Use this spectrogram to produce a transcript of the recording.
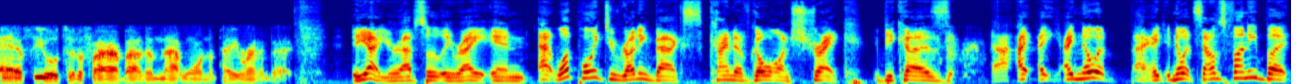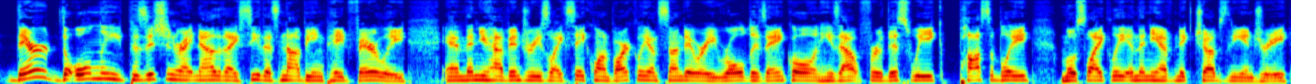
add fuel to the fire by them not wanting to pay running backs. Yeah, you're absolutely right. And at what point do running backs kind of go on strike? Because I, I, I know it. I know it sounds funny, but they're the only position right now that I see that's not being paid fairly. And then you have injuries like Saquon Barkley on Sunday, where he rolled his ankle and he's out for this week, possibly, most likely. And then you have Nick Chubb's knee injury.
